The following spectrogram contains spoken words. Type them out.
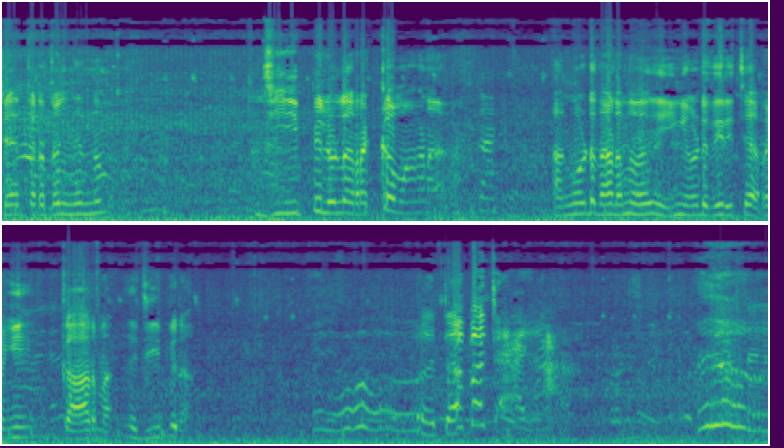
ക്ഷേത്രത്തിൽ നിന്നും ജീപ്പിലുള്ള ഇറക്കമാണ്. അങ്ങോട്ട് നടന്നു പോയി ഇങ്ങോട്ട് തിരിച്ചിറങ്ങി കാറിന. ജീപ്പിനാ. Iya.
